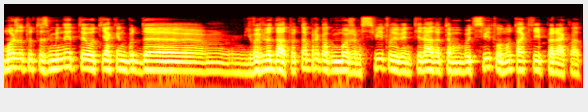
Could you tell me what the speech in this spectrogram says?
Можна тут змінити, от як він буде виглядати. От, наприклад, ми можемо світлий вентилятор, там, мабуть, світло, ну так і переклад.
